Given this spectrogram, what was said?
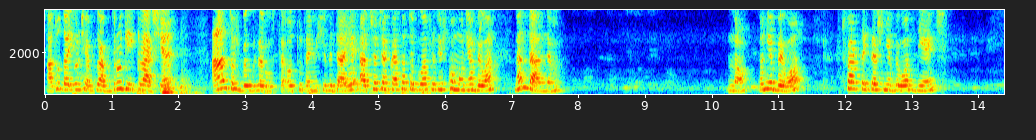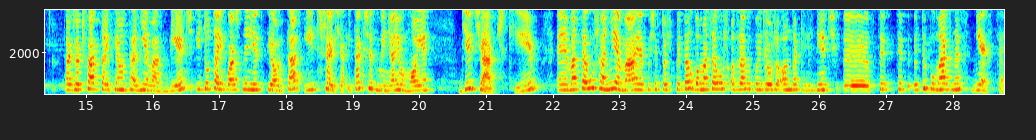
A tutaj Julcia była w drugiej klasie, Antoś był w zerówce, od tutaj mi się wydaje, a trzecia klasa to była przecież komunia była na zdalnym. No, to nie było. W czwartej też nie było zdjęć. Także czwarta i piąta nie ma zdjęć. I tutaj właśnie jest piąta i trzecia. I tak się zmieniają moje dzieciaczki. E, Mateusza nie ma, jakby się ktoś pytał, bo Mateusz od razu powiedział, że on takich zdjęć e, ty, typu magnes nie chce.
